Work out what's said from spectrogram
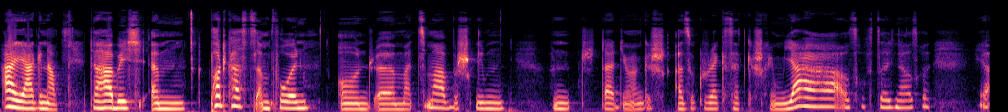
Ah ja, genau. Da habe ich ähm, Podcasts empfohlen und äh, mein Zimmer beschrieben. Und da hat jemand, also Greg hat geschrieben, ja, Ausrufezeichen, Ausrufezeichen, ja.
